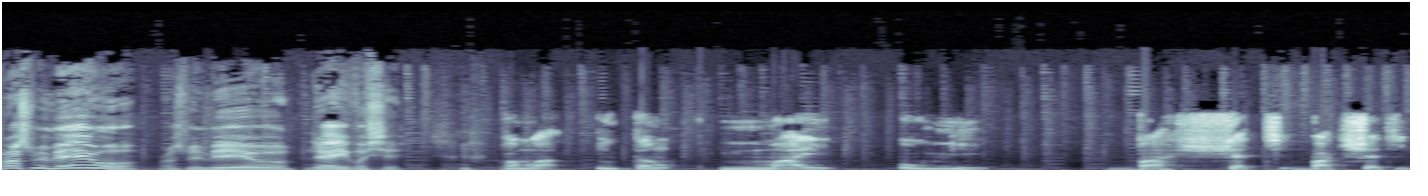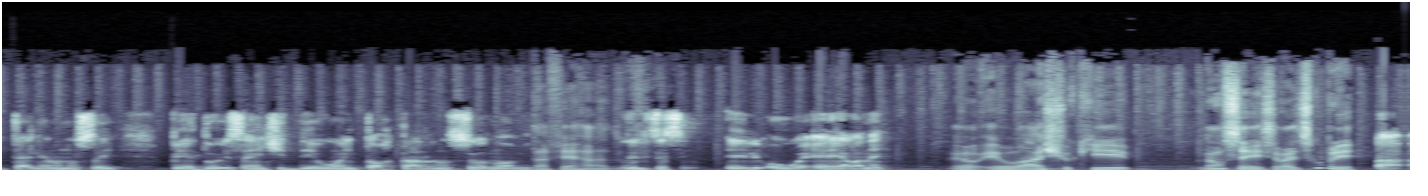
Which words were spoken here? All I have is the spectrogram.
Próximo e-mail. Próximo e-mail. E aí, você? Vamos lá. Então, Mai ou Mi Bachetti. Bachetti, italiano, não sei. Perdoe se a gente deu uma entortada no seu nome. Tá ferrado. Ele diz assim, ele ou é ela, né? Eu, eu acho que. Não sei, você vai descobrir. Tá,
